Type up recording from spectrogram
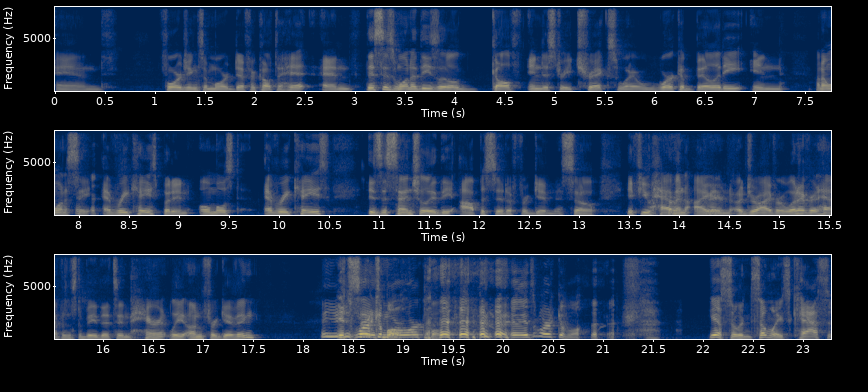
and forgings are more difficult to hit. And this is one of these little golf industry tricks where workability in I don't want to say every case, but in almost every case is essentially the opposite of forgiveness. So if you have an iron, a driver, whatever it happens to be that's inherently unforgiving, It's say it's more workable. workable. it's workable. yeah, so in some ways, cast,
